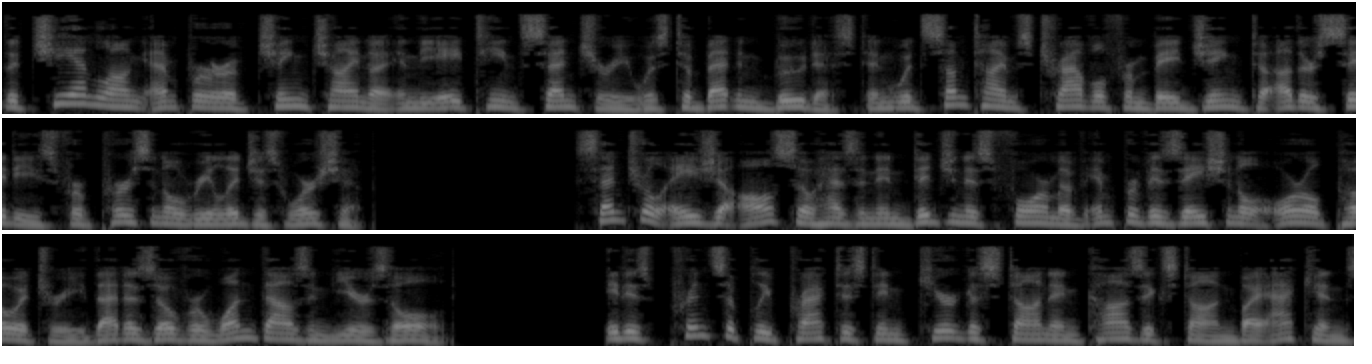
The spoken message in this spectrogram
The Qianlong Emperor of Qing China in the 18th century was Tibetan Buddhist and would sometimes travel from Beijing to other cities for personal religious worship. Central Asia also has an indigenous form of improvisational oral poetry that is over 1,000 years old. It is principally practiced in Kyrgyzstan and Kazakhstan by Akyns,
